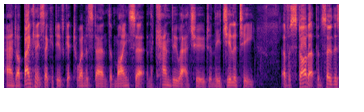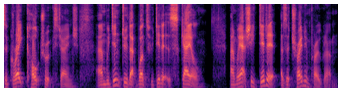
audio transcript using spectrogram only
And our banking executives get to understand the mindset and the can do attitude and the agility of a startup. And so there's a great cultural exchange. And we didn't do that once, we did it at scale. And we actually did it as a training program.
